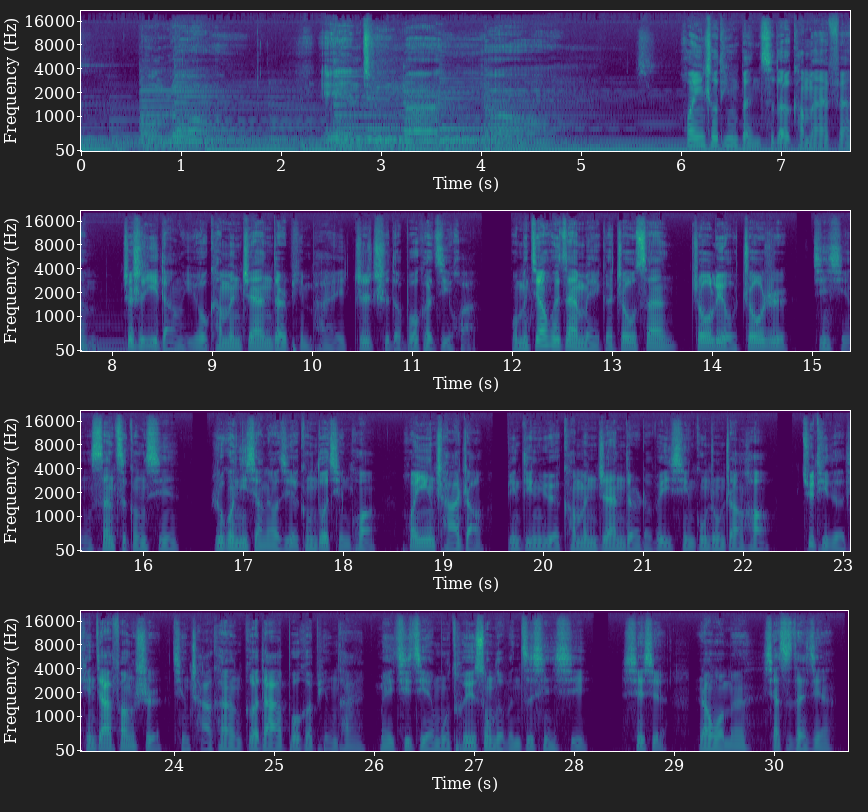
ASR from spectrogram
oh Lord, into my arms. 欢迎收听本次的 Common FM，这是一档由 Common Gender 品牌支持的播客计划。我们将会在每个周三、周六、周日进行三次更新。如果你想了解更多情况，欢迎查找并订阅 Common Gender 的微信公众账号。具体的添加方式，请查看各大播客平台每期节目推送的文字信息。谢谢，让我们下次再见。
